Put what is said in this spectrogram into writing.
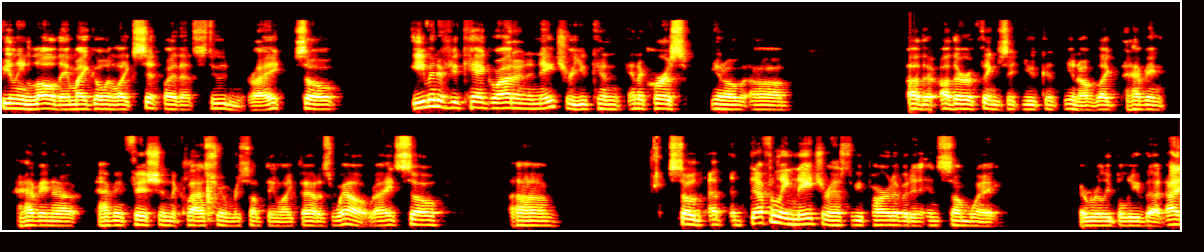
feeling low, they might go and like sit by that student, right? So even if you can't go out into nature, you can, and of course, you know, uh, other other things that you can, you know, like having having a having fish in the classroom or something like that as well, right? So, um, so uh, definitely nature has to be part of it in, in some way. I really believe that. I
